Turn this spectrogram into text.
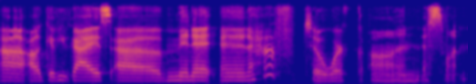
Uh, I'll give you guys a minute and a half to work on this one.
